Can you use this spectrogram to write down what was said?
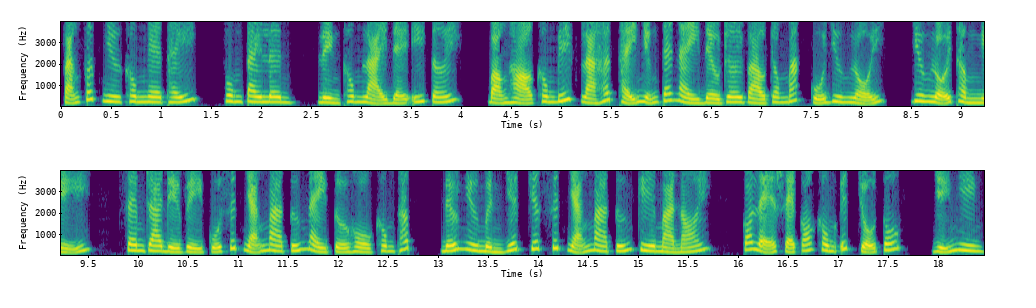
phản phất như không nghe thấy, vung tay lên, liền không lại để ý tới, bọn họ không biết là hết thảy những cái này đều rơi vào trong mắt của dương lỗi, dương lỗi thầm nghĩ, xem ra địa vị của xích nhãn ma tướng này tự hồ không thấp, nếu như mình giết chết xích nhãn ma tướng kia mà nói, có lẽ sẽ có không ít chỗ tốt, dĩ nhiên,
